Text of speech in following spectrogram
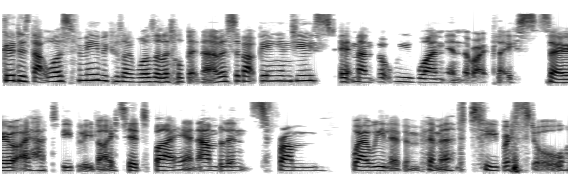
good as that was for me, because I was a little bit nervous about being induced, it meant that we weren't in the right place. So I had to be blue lighted by an ambulance from where we live in Plymouth to Bristol.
